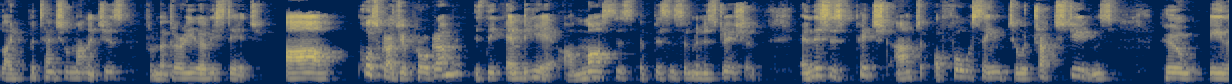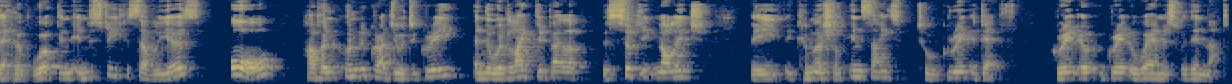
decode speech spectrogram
like potential managers from a very early stage. Our postgraduate program is the MBA, our Masters of Business Administration, and this is pitched at or focusing to attract students who either have worked in industry for several years or have an undergraduate degree and they would like to develop the subject knowledge, the, the commercial insight to a greater depth, greater, great awareness within that.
